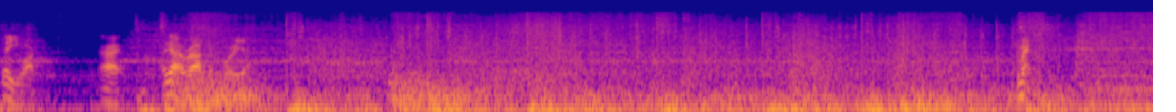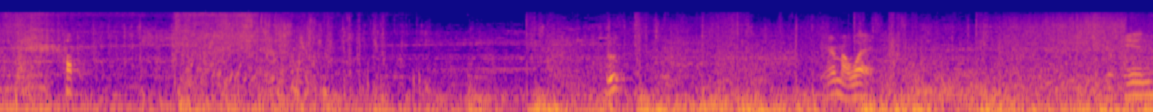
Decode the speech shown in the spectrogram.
There you are. Alright. I got a rocket for you. Come here. Hop. Oop. You're in my way. You're in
